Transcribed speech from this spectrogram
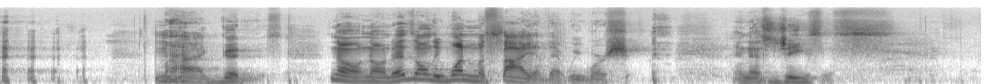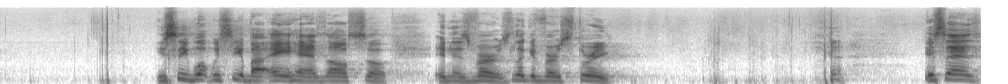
My goodness. No, no, there's only one Messiah that we worship, and that's Jesus. You see what we see about Ahaz also in this verse. Look at verse 3. It says,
